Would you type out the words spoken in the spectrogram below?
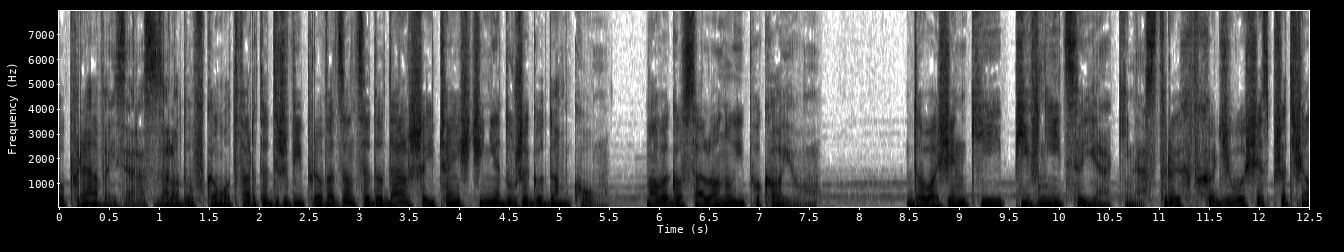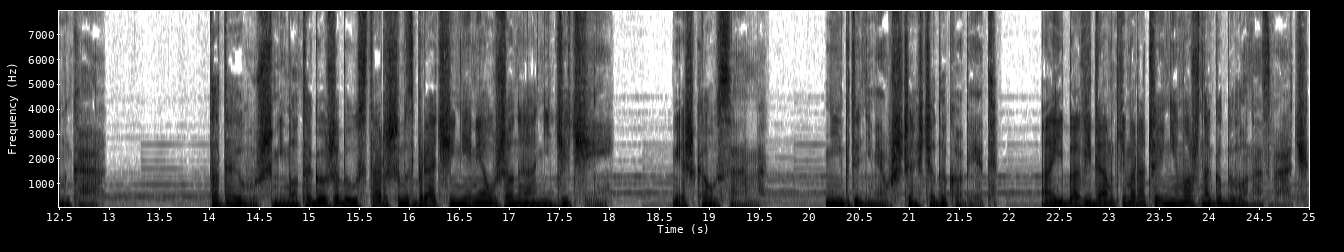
Po prawej, zaraz za lodówką, otwarte drzwi prowadzące do dalszej części niedużego domku, małego salonu i pokoju. Do łazienki, piwnicy, jak i na strych wchodziło się z przedsionka. Tadeusz, mimo tego, że był starszym z braci, nie miał żony ani dzieci. Mieszkał sam. Nigdy nie miał szczęścia do kobiet, a i bawidamkiem raczej nie można go było nazwać.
